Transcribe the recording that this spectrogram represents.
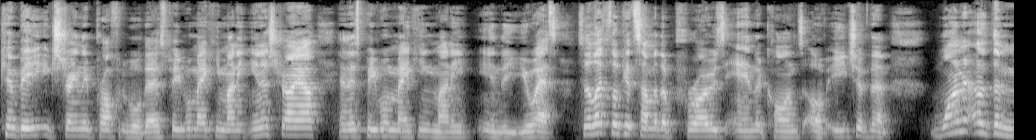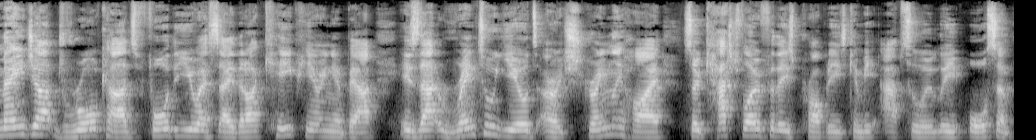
can be extremely profitable. There's people making money in Australia and there's people making money in the US. So let's look at some of the pros and the cons of each of them. One of the major draw cards for the USA that I keep hearing about is that rental yields are extremely high, so cash flow for these properties can be absolutely awesome.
